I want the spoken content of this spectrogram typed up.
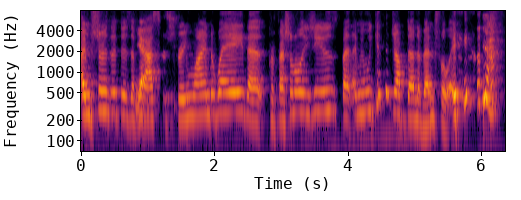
I'm sure that there's a yes. faster, streamlined way that professionals use, but I mean, we get the job done eventually. yeah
